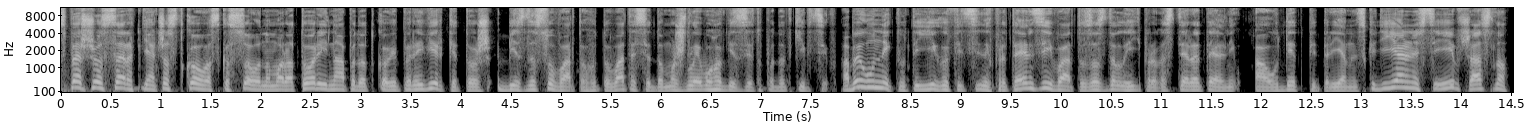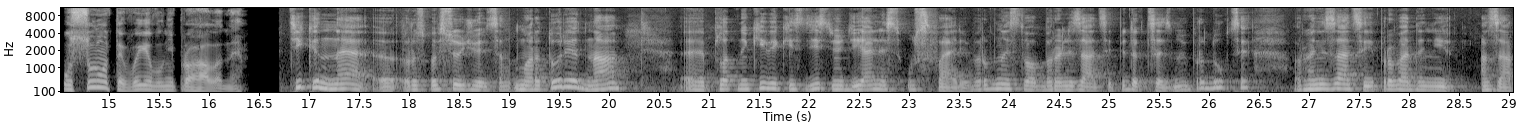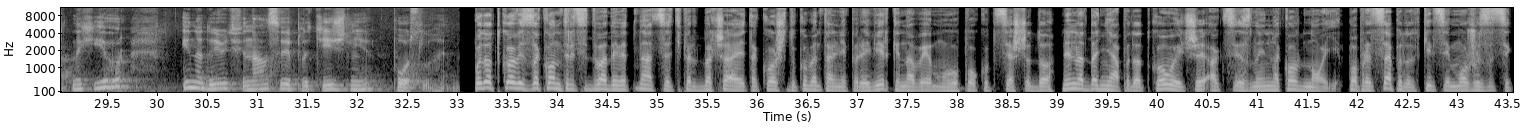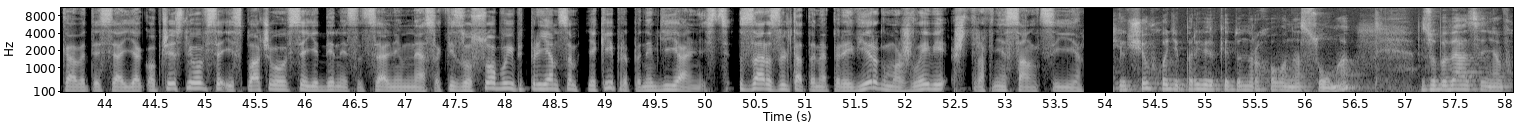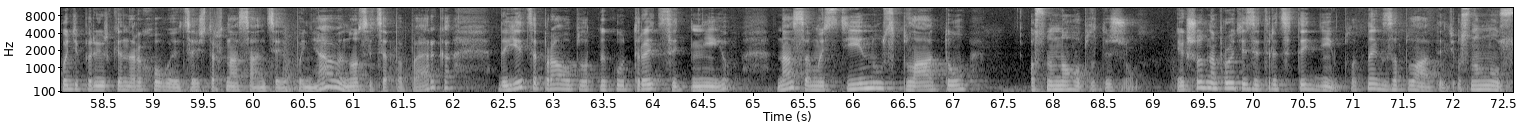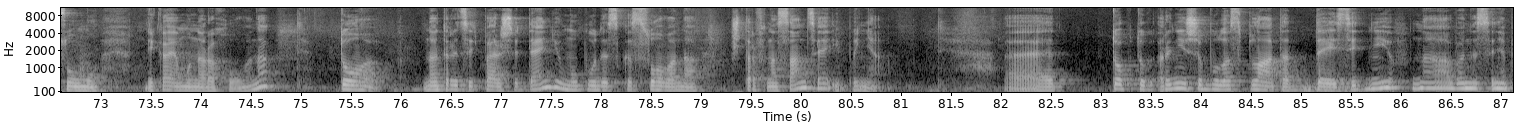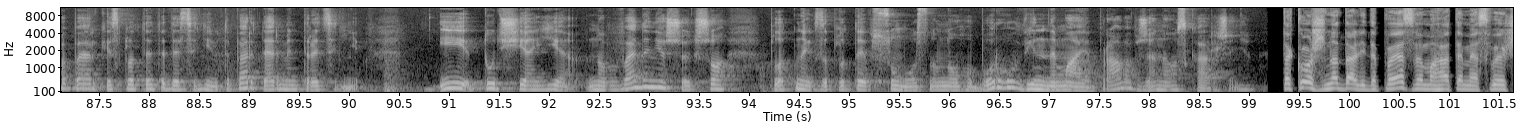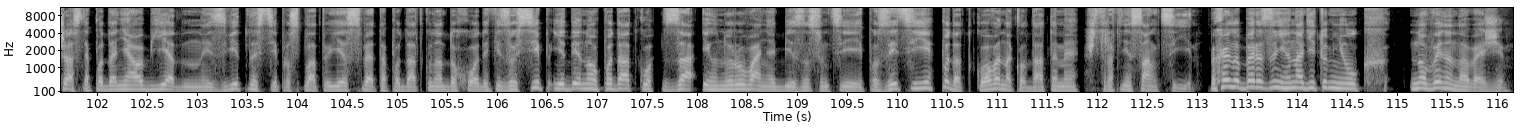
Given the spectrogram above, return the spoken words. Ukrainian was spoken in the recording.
З 1 серпня частково скасовано мораторій на податкові перевірки, тож бізнесу варто готуватися до можливого візиту податківців. Аби уникнути їх офіційних претензій, варто заздалегідь провести ретельний аудит підприємницької діяльності і вчасно усунути виявлені прогалини. Тільки не е, розповсюджується мораторій на платників, які здійснюють діяльність у сфері виробництва або реалізації підакцизної продукції, організації проведення азартних ігор і надають фінансові платіжні послуги. Податковий закон 3219 передбачає також документальні перевірки на вимогу покупця щодо ненадання податкової чи акцизної накладної. Попри це, податківці можуть зацікавитися, як обчислювався і сплачувався єдиний соціальний внесок фізособою підприємцем, який припинив діяльність. За результатами перевірок можливі штрафні санкції. Якщо в ході перевірки донарахована сума, зобов'язання в ході перевірки нараховується і штрафна санкція пеня, виноситься паперка, дається право платнику 30 днів на самостійну сплату основного платежу. Якщо на протязі 30 днів платник заплатить основну суму, яка йому нарахована, то на 31 день йому буде скасована штрафна санкція і пеня. Тобто раніше була сплата 10 днів на винесення паперки, сплатити 10 днів, тепер термін 30 днів. І тут ще є нововведення, що якщо платник заплатив суму основного боргу, він не має права вже на оскарження. Також надалі ДПС вимагатиме своєчасне подання об'єднаної звітності про сплату ЄСВ та податку на доходи фізосіб єдиного податку за ігнорування бізнесом цієї позиції. Податкова накладатиме штрафні санкції. Михайло Березень, Геннадій Томнюк. Новини на вежі.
